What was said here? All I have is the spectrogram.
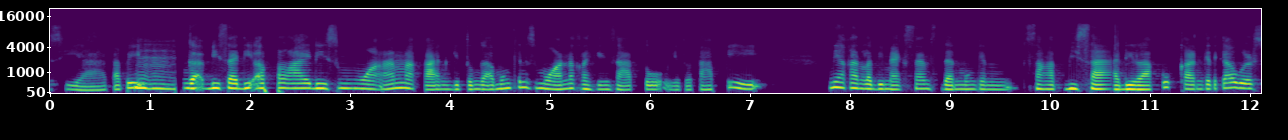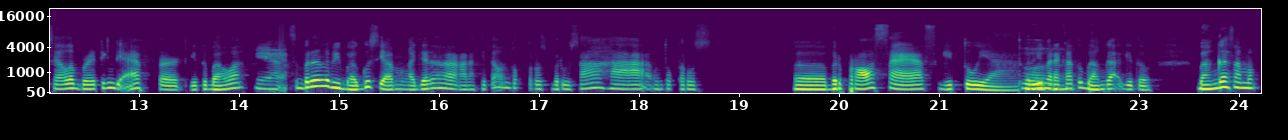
sih ya tapi nggak mm -hmm. bisa di-apply di semua anak kan gitu nggak mungkin semua anak ranking satu gitu tapi ini akan lebih make sense dan mungkin sangat bisa dilakukan ketika we're celebrating the effort gitu bahwa yeah. sebenarnya lebih bagus ya mengajarkan anak-anak kita untuk terus berusaha untuk terus uh, berproses gitu ya jadi mereka tuh bangga gitu bangga sama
